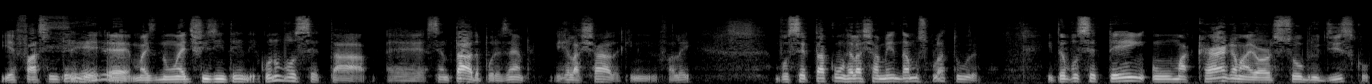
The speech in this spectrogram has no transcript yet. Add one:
E é fácil de entender. Sério? É, mas não é difícil de entender. Quando você está sentada, por exemplo, e relaxada, que nem eu falei, você está com relaxamento da musculatura. Então você tem uma carga maior sobre o disco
